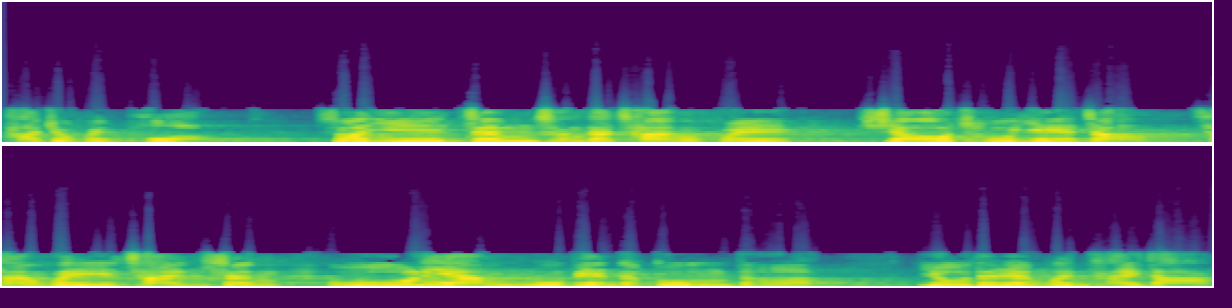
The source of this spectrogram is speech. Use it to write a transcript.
它就会破。所以，真诚的忏悔，消除业障，才会产生无量无边的功德。有的人问台长：“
